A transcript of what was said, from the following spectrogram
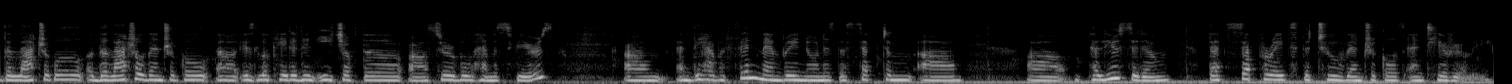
The lateral, the lateral ventricle uh, is located in each of the uh, cerebral hemispheres, um, and they have a thin membrane known as the septum uh, uh, pellucidum that separates the two ventricles anteriorly.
